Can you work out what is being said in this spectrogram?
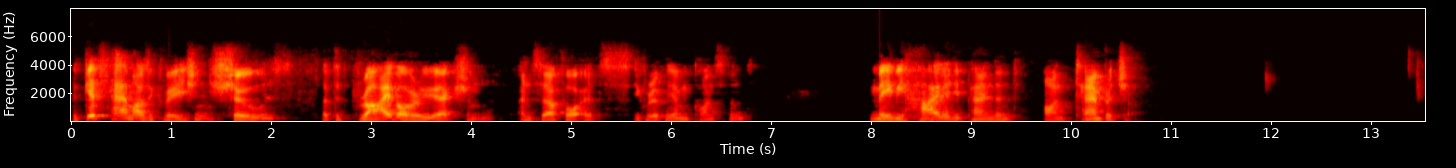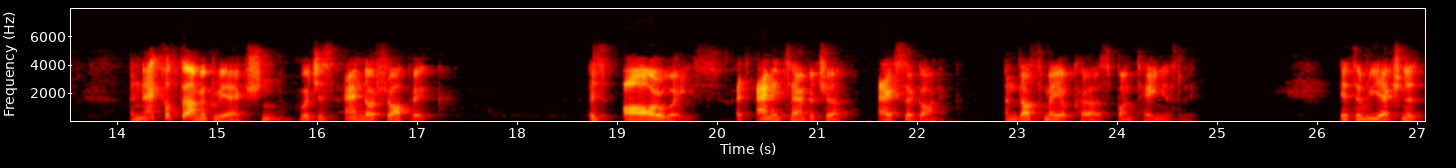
The Gibbs-Helmholtz equation shows that the drive of a reaction and therefore its equilibrium constant, may be highly dependent on temperature. An exothermic reaction, which is endotropic, is always, at any temperature, exergonic, and thus may occur spontaneously. If the reaction is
